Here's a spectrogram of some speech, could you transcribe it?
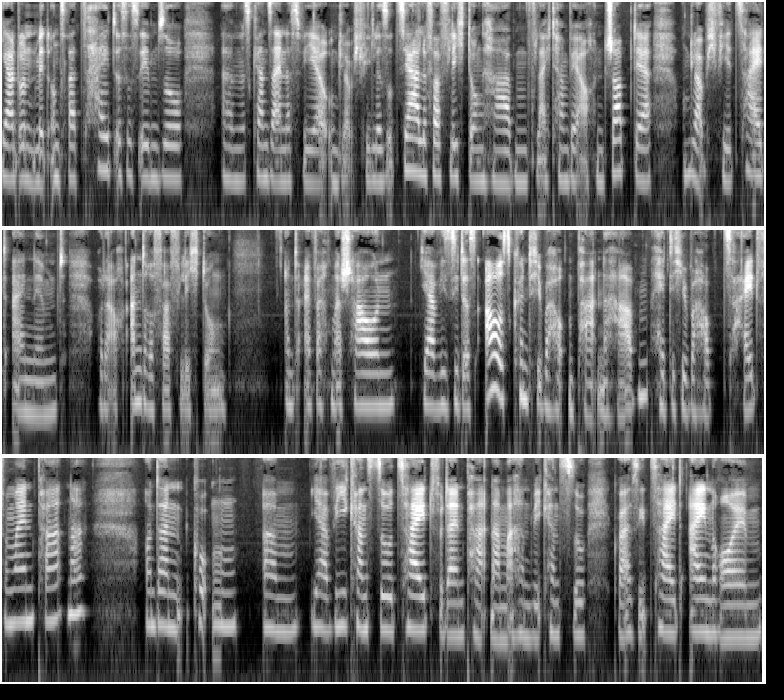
ja, und, und mit unserer Zeit ist es eben so, ähm, es kann sein, dass wir unglaublich viele soziale Verpflichtungen haben. Vielleicht haben wir auch einen Job, der unglaublich viel Zeit einnimmt oder auch andere Verpflichtungen. Und einfach mal schauen, ja, wie sieht das aus? Könnte ich überhaupt einen Partner haben? Hätte ich überhaupt Zeit für meinen Partner? Und dann gucken, ähm, ja, wie kannst du Zeit für deinen Partner machen? Wie kannst du quasi Zeit einräumen?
